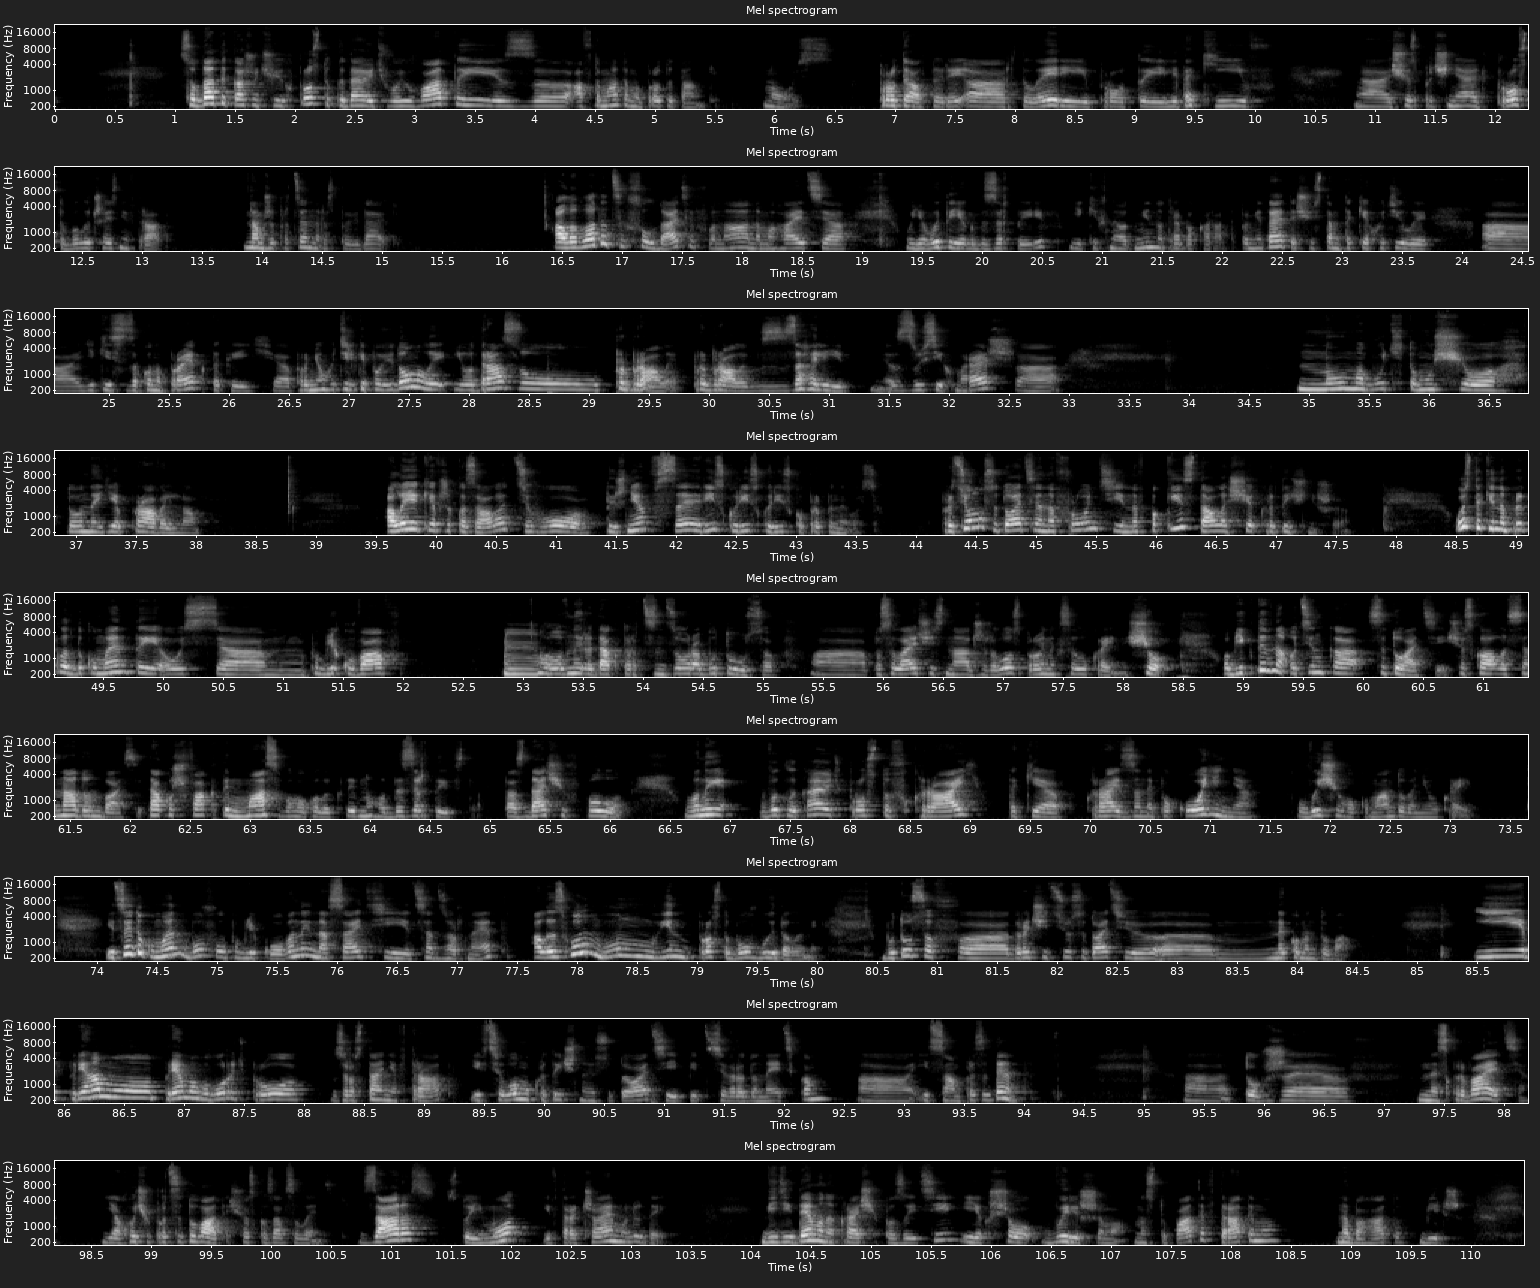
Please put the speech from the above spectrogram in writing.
Солдати кажуть, що їх просто кидають воювати з автоматами проти танків. Ну, ось, проти артилерії- проти літаків, що спричиняють просто величезні втрати. Нам же про це не розповідають. Але влада цих солдатів вона намагається уявити як дезертирів, яких неодмінно треба карати. Пам'ятаєте, щось там таке хотіли, а, якийсь законопроект такий, про нього тільки повідомили і одразу прибрали. Прибрали взагалі з усіх мереж. Ну, мабуть, тому що то не є правильно. Але, як я вже казала, цього тижня все різко, різко, різко припинилося. При цьому ситуація на фронті навпаки стала ще критичнішою. Ось такі, наприклад, документи ось а, публікував головний редактор Цензора Бутусов, а, посилаючись на джерело Збройних сил України. Що об'єктивна оцінка ситуації, що склалася на Донбасі, також факти масового колективного дезертивства та здачі в полон, вони викликають просто вкрай таке вкрай занепокоєння у вищого командування України. І цей документ був опублікований на сайті Цензорнет, але згодом він, просто був видалений. Бутусов, е, до речі, цю ситуацію е, не коментував. І прямо, прямо говорить про зростання втрат і в цілому критичної ситуації під Сєвєродонецьком і сам президент. То вже не скривається. Я хочу процитувати, що сказав Зеленський. Зараз стоїмо і втрачаємо людей. Відійдемо на кращі позиції, і якщо вирішимо наступати, втратимо набагато більше.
